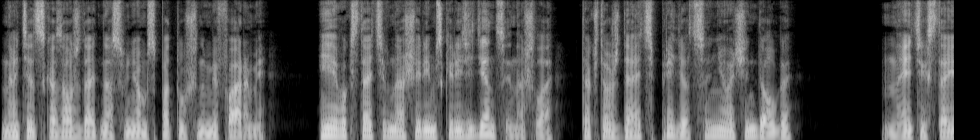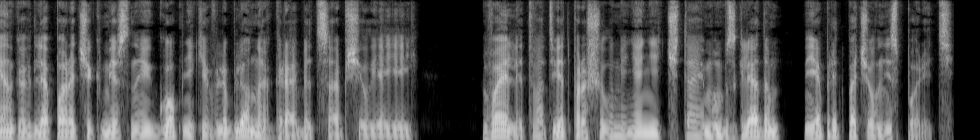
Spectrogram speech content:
Отец сказал ждать нас в нем с потушенными фарами. Я его, кстати, в нашей римской резиденции нашла, так что ждать придется не очень долго». «На этих стоянках для парочек местные гопники влюбленных грабят», — сообщил я ей. Вайлет в ответ прошила меня нечитаемым взглядом, и я предпочел не спорить.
